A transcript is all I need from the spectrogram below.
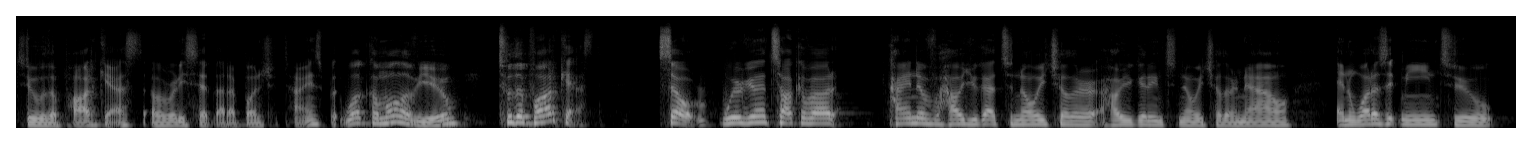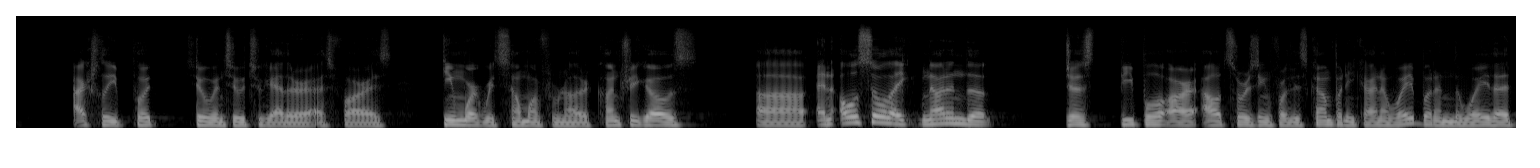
to the podcast. I already said that a bunch of times, but welcome all of you to the podcast. So, we're going to talk about kind of how you got to know each other, how you're getting to know each other now, and what does it mean to actually put two and two together as far as teamwork with someone from another country goes. Uh, and also, like, not in the just people are outsourcing for this company kind of way, but in the way that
